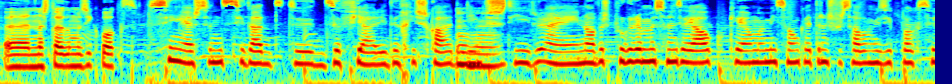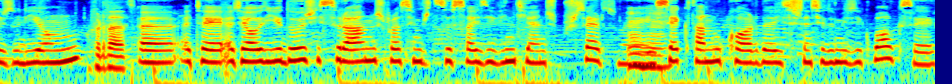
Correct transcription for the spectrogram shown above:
uh, na história do Music Box. Sim, esta necessidade de desafiar e de arriscar uhum. de investir em novas programações é algo que é uma missão que é transversal ao Music Box desde o dia 1 Verdade. Uh, até, até ao dia de hoje e será nos próximos 16 e 20 anos, por certo. Não é? Uhum. Isso é que está no core da existência do Music Box, é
